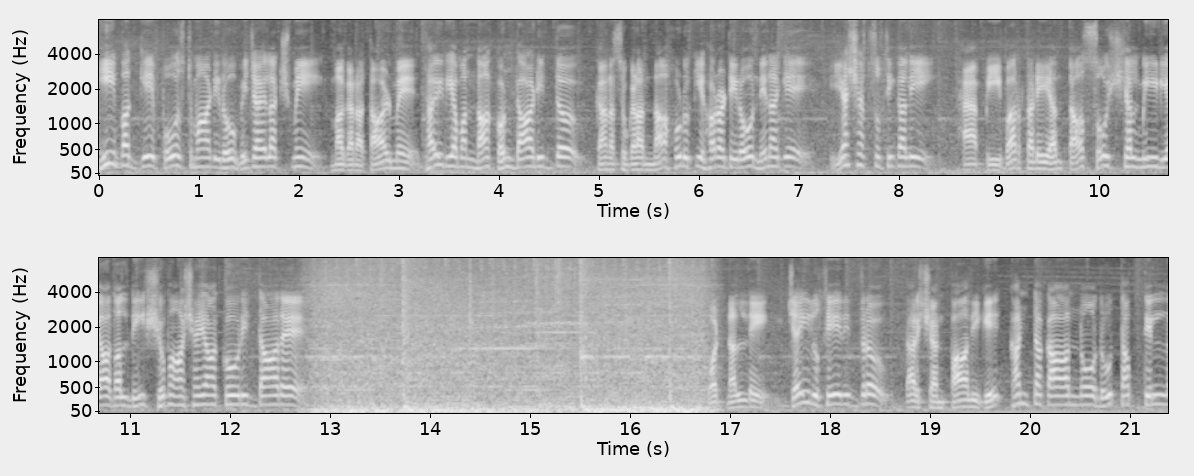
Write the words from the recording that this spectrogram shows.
ಈ ಬಗ್ಗೆ ಪೋಸ್ಟ್ ಮಾಡಿರೋ ವಿಜಯಲಕ್ಷ್ಮಿ ಮಗನ ತಾಳ್ಮೆ ಧೈರ್ಯವನ್ನ ಕೊಂಡಾಡಿದ್ದು. ಕನಸುಗಳನ್ನ ಹುಡುಕಿ ಹೊರಟಿರೋ ನಿನಗೆ ಯಶಸ್ಸು ಸಿಗಲಿ. ಹ್ಯಾಪಿ ಬರ್ತ್ಡೇ ಅಂತ ಸೋಷಿಯಲ್ ಮೀಡಿಯಾದಲ್ಲಿ ಶುಭಾಶಯ ಕೋರಿದ್ದಾರೆ. ಒಟ್ನಲ್ಲಿ ಜೈಲು ಸೇರಿದ್ರು. ದರ್ಶನ್ ಪಾಲಿಗೆ ಕಂಟಕ ಅನ್ನೋದು ತಪ್ಪಿಲ್ಲ.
